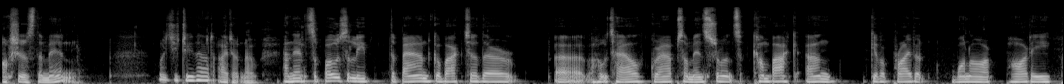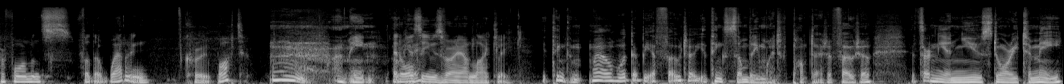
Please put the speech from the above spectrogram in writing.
ushers them in. Would you do that? I don't know. And then supposedly the band go back to their uh, hotel, grab some instruments, come back and give a private one-hour party performance for the wedding crew. What? I mean, It all seems very unlikely. You'd think, well, would there be a photo? You'd think somebody might have popped out a photo. It's certainly a new story to me.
